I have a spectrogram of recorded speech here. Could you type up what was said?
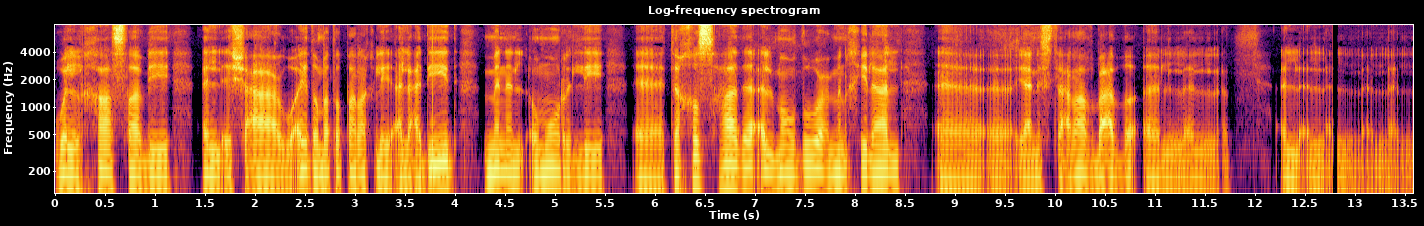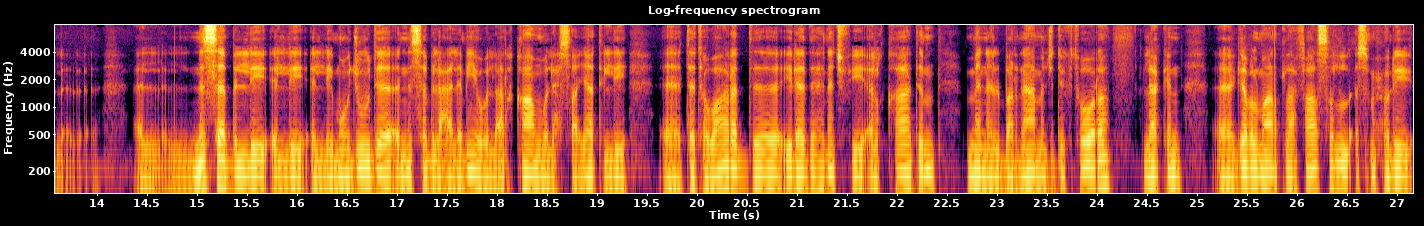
والخاصة بالإشعاع. وأيضا بتطرق للعديد من الأمور اللي تخص هذا الموضوع من خلال يعني استعراض بعض ال- ال- ال- ال- ال- ال- ال- النسب اللي اللي اللي موجودة النسب العالمية والأرقام والإحصائيات اللي آه، تتوارد آه، إلى ذهنك في القادم من البرنامج دكتورة. لكن آه، قبل ما اطلع فاصل اسمحوا لي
